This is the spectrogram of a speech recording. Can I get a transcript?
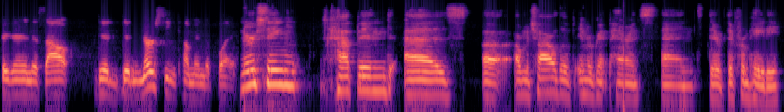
figuring this out did did nursing come into play? Nursing happened as uh, I'm a child of immigrant parents, and they're they're from Haiti.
